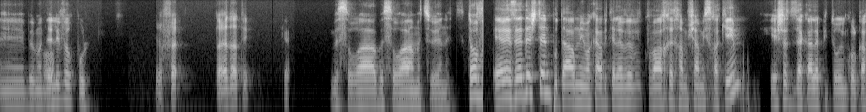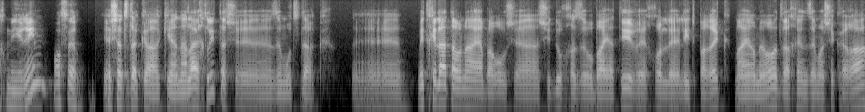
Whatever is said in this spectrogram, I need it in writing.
אה, במדי ליברפול. יפה, לא ידעתי. כן. בשורה, בשורה מצוינת. טוב, ארז אדלשטיין פוטר ממכבי תל אביב כבר אחרי חמישה משחקים. יש הצדקה לפיטורים כל כך מהירים, עופר? יש הצדקה, כי ההנהלה החליטה שזה מוצדק. אה, מתחילת העונה היה ברור שהשידוך הזה הוא בעייתי ויכול להתפרק מהר מאוד, ואכן זה מה שקרה.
